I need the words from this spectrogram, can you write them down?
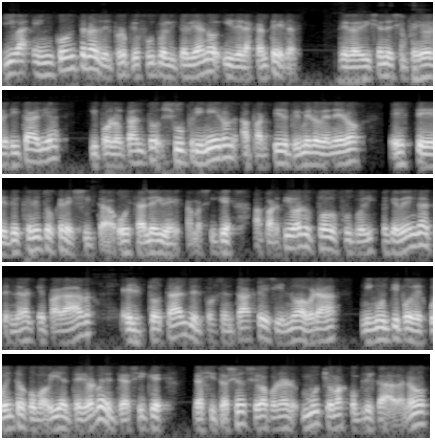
iba en contra del propio fútbol italiano y de las canteras, de las ediciones inferiores de Italia, y por lo tanto suprimieron a partir del primero de enero este decreto Crescita o esta ley Beckham. Así que a partir de ahora todo futbolista que venga tendrá que pagar el total del porcentaje, y no habrá ningún tipo de descuento como había anteriormente. Así que la situación se va a poner mucho más complicada, ¿no?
